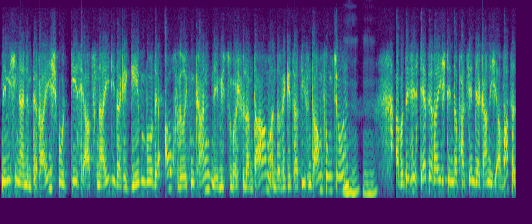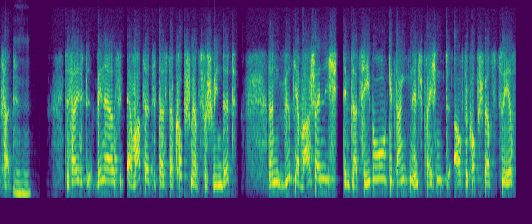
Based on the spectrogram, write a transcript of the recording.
nämlich in einem Bereich, wo diese Arznei, die da gegeben wurde, auch wirken kann, nämlich zum Beispiel am Darm, an der vegetativen Darmfunktion. Mhm, mh. Aber das ist der Bereich, den der Patient ja gar nicht erwartet hat. Mhm. Das heißt, wenn er erwartet, dass der Kopfschmerz verschwindet, dann wird ja wahrscheinlich dem Placebo-Gedanken entsprechend auch der Kopfschmerz zuerst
